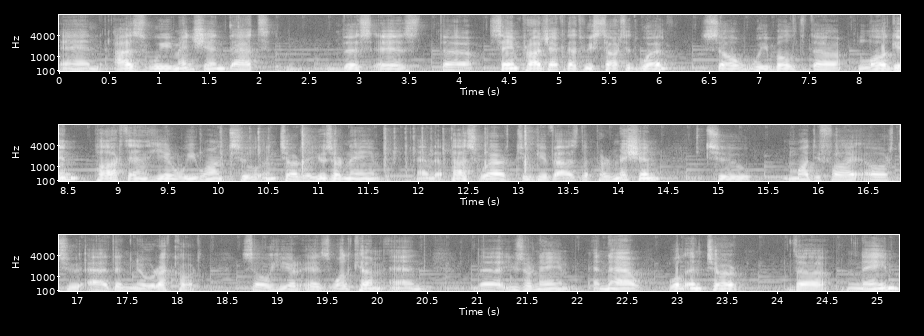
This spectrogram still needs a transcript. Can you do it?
And as we mentioned that this is the same project that we started with. So we build the login part and here we want to enter the username and the password to give us the permission to modify or to add a new record. So here is welcome and the username. And now we'll enter the name.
